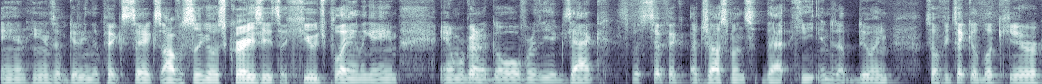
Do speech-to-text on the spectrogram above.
And he ends up getting the pick six. Obviously, goes crazy. It's a huge play in the game. And we're going to go over the exact specific adjustments that he ended up doing. So if you take a look here,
